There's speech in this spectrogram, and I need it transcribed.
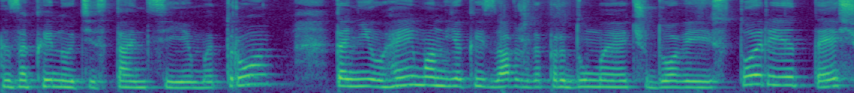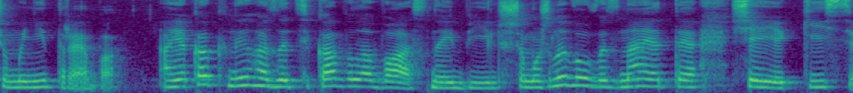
закинуті станції метро. Та Ніл Гейман, який завжди придумує чудові історії, те, що мені треба. А яка книга зацікавила вас найбільше? Можливо, ви знаєте ще якісь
